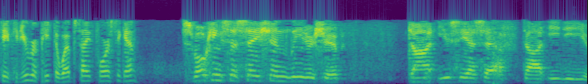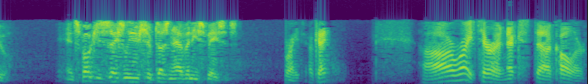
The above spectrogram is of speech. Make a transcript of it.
Steve, can you repeat the website for us again? Smoking Cessation Leadership ucsf.edu. And smoking cessation leadership doesn't have any spaces. Right. Okay. All right, Sarah. Next uh, caller.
